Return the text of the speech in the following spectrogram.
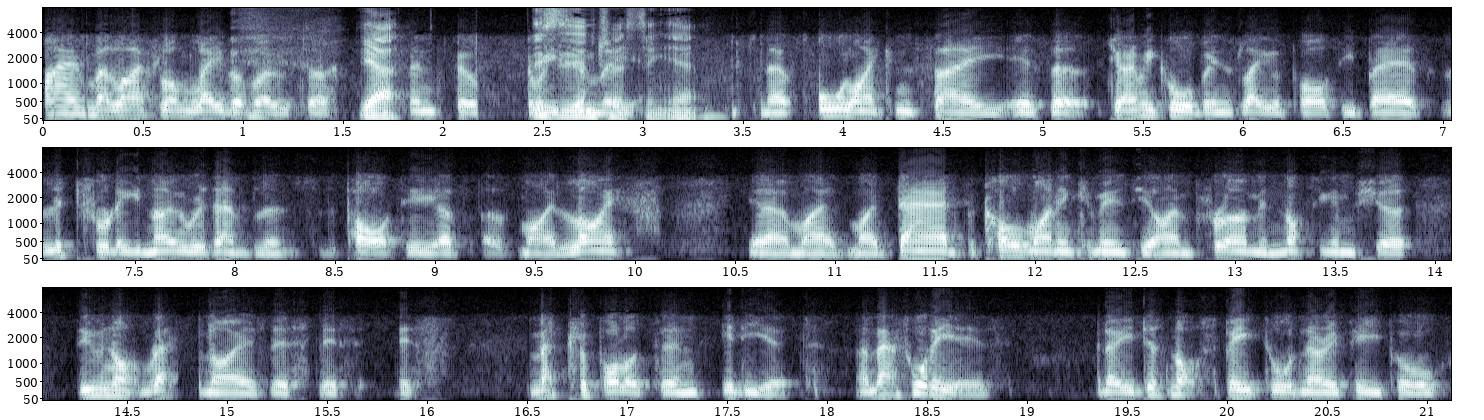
I'm a lifelong Labour voter. Yeah. Until This is interesting, yeah. You know, all I can say is that Jeremy Corbyn's Labour Party bears literally no resemblance to the party of, of my life. You know, my, my dad, the coal mining community I'm from in Nottinghamshire, do not recognise this, this, this metropolitan idiot. And that's what he is. You know, he does not speak to ordinary people.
